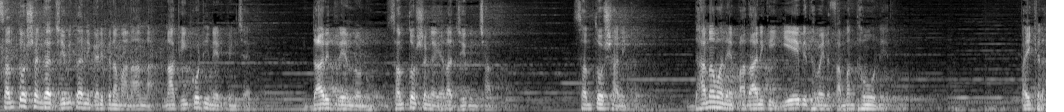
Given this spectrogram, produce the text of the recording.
సంతోషంగా జీవితాన్ని గడిపిన మా నాన్న నాకు ఇంకోటి నేర్పించారు. దారిద్ర్యంలోనూ సంతోషంగా ఎలా జీవించాలి. సంతోషానికి ధనం అనే పదానికి ఏ విధమైన సంబంధమూ లేదు. పైకి రా.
